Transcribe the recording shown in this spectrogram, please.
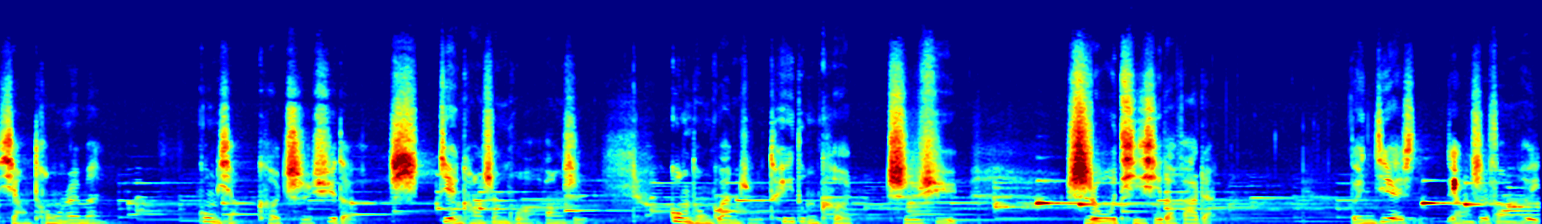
想同人们共享可持续的。健康生活方式，共同关注推动可持续食物体系的发展。本届粮食峰会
